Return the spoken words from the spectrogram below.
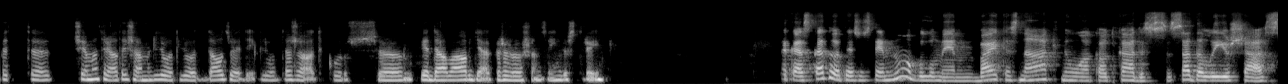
bet uh, šie materiāli tiešām ir ļoti, ļoti daudzveidīgi, ļoti dažādi, kurus uh, piedāvā apģērba ražošanas industrija. Tā kā skatoties uz tiem nogulumiem, vai tas nāk no kaut kādas sadalījušās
